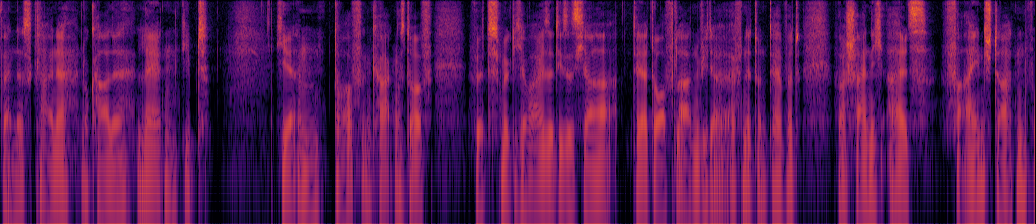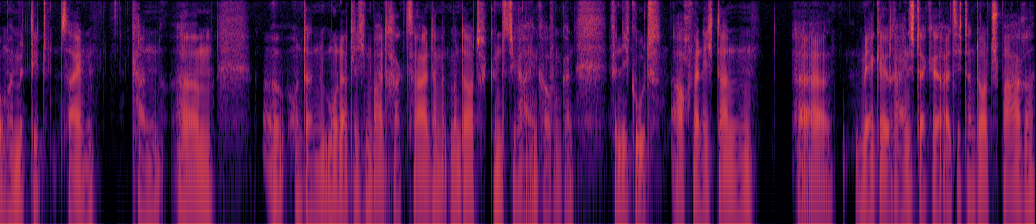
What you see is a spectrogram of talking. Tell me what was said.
wenn es kleine lokale Läden gibt. Hier im Dorf, in Karkensdorf, wird möglicherweise dieses Jahr der Dorfladen wieder eröffnet und der wird wahrscheinlich als Verein starten, wo man Mitglied sein kann ähm, äh, und dann monatlichen Beitrag zahlen, damit man dort günstiger einkaufen kann. Finde ich gut, auch wenn ich dann äh, mehr Geld reinstecke, als ich dann dort spare.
